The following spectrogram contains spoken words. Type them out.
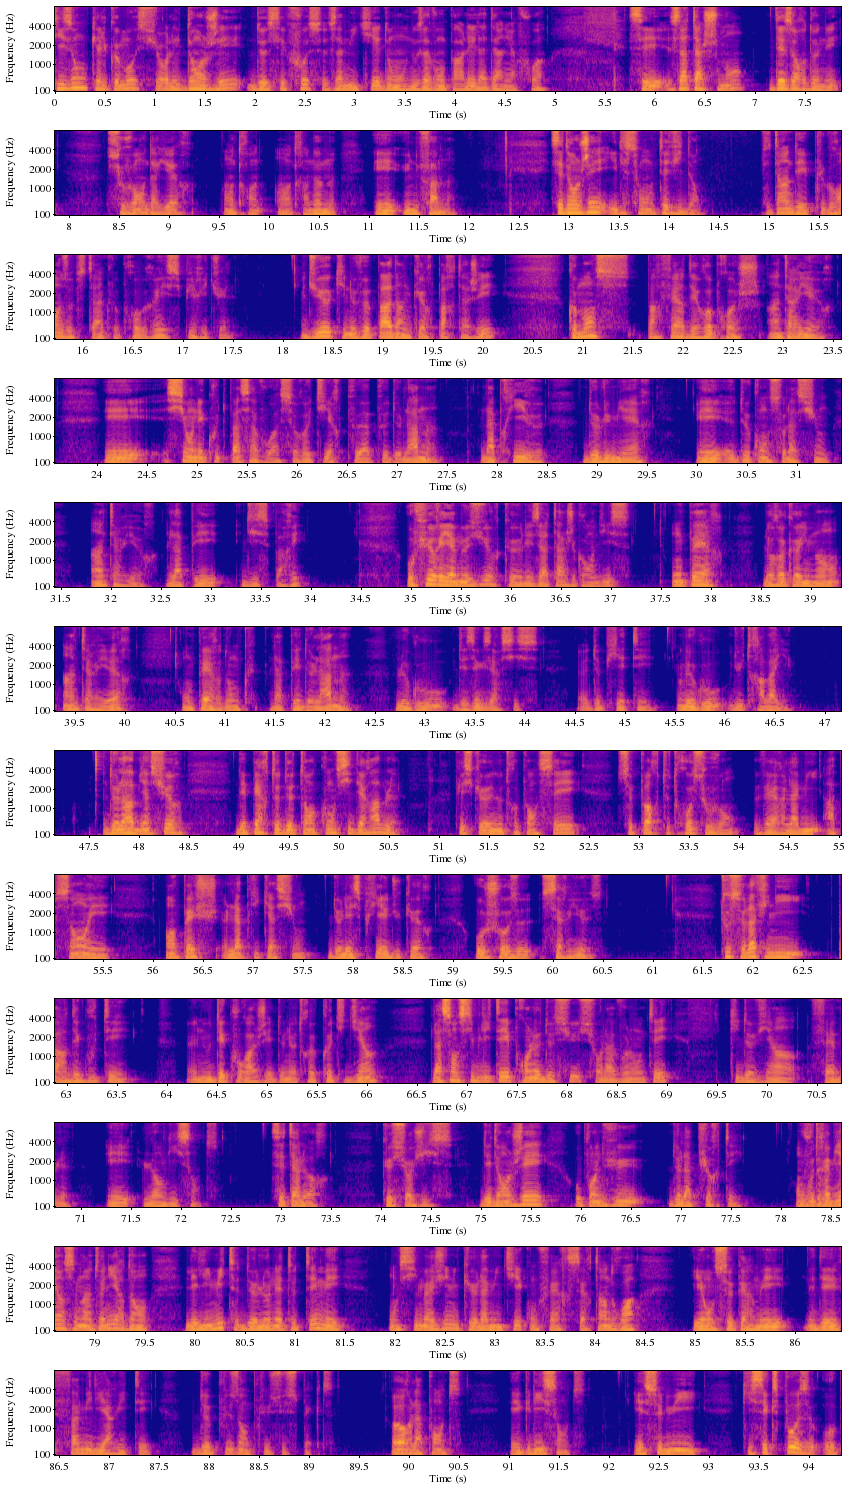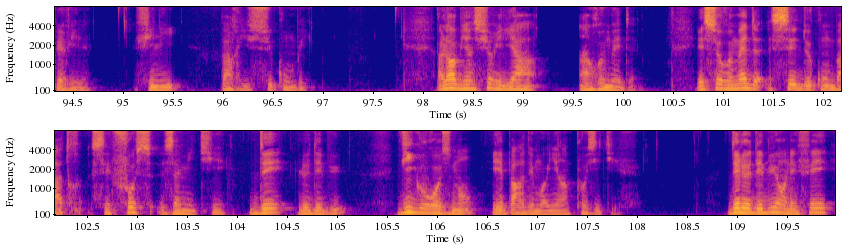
Disons quelques mots sur les dangers de ces fausses amitiés dont nous avons parlé la dernière fois, ces attachements désordonnés, souvent d'ailleurs entre, un homme et une femme. Ces dangers, ils sont évidents. C'est un des plus grands obstacles au progrès spirituel. Dieu, qui ne veut pas d'un cœur partagé, commence par faire des reproches intérieurs, et si on n'écoute pas sa voix, se retire peu à peu de l'âme, la prive de lumière et de consolation intérieure. La paix disparaît. Au fur et à mesure que les attaches grandissent, on perd le recueillement intérieur, on perd donc la paix de l'âme, le goût des exercices euh, de piété, le goût du travail. De là, bien sûr, des pertes de temps considérables, puisque notre pensée se porte trop souvent vers l'ami absent et empêche l'application de l'esprit et du cœur aux choses sérieuses. Tout cela finit par dégoûter, euh, nous décourager de notre quotidien. La sensibilité prend le dessus sur la volonté qui devient faible et languissante. C'est alors que surgissent des dangers au point de vue de la pureté. On voudrait bien se maintenir dans les limites de l'honnêteté, mais on s'imagine que l'amitié confère certains droits et on se permet des familiarités de plus en plus suspectes. Or la pente est glissante, et celui qui s'expose au péril finit par y succomber. Alors bien sûr, il y a un remède. Et ce remède, c'est de combattre ces fausses amitiés dès le début, vigoureusement et par des moyens positifs. Dès le début, en effet,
